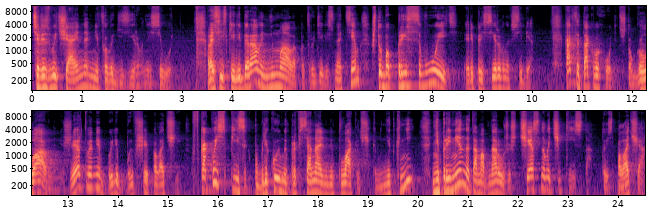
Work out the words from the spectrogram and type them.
чрезвычайно мифологизированные сегодня. Российские либералы немало потрудились над тем, чтобы присвоить репрессированных себе. Как-то так выходит, что главными жертвами были бывшие палачи. В какой список, публикуемый профессиональными плакальщиками, не ткни, непременно там обнаружишь честного чекиста, то есть палача,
